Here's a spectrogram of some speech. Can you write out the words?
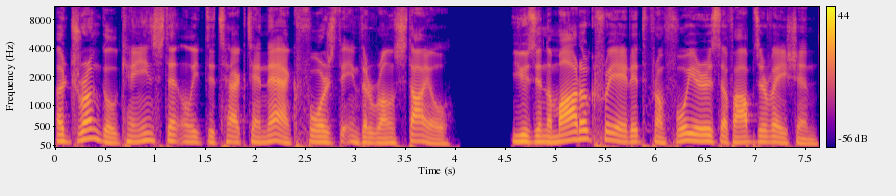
A drongo can instantly detect an egg forged in the wrong style. Using a model created from four years of observation,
